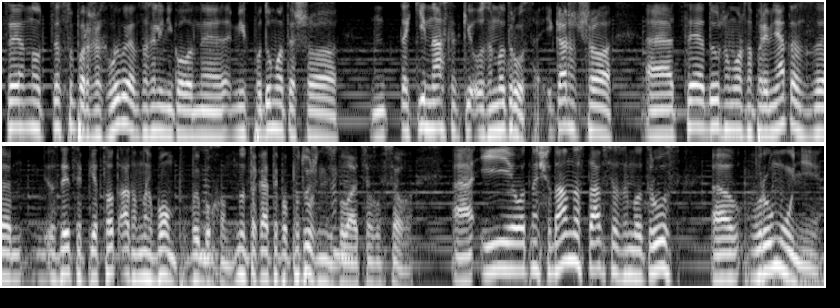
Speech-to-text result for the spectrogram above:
це, ну, це супер жахливо. Я взагалі ніколи не міг подумати, що такі наслідки у землетруса. І кажуть, що е, це дуже можна порівняти з, здається, 500 атомних бомб вибухом. Ну, така типу потужність була цього всього. Е, і от нещодавно стався землетрус е, в Румунії.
